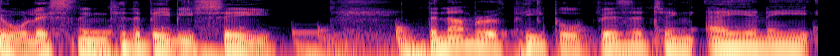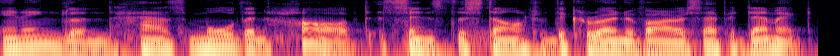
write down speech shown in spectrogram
You're listening to the BBC. The number of people visiting A&E in England has more than halved since the start of the coronavirus epidemic.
